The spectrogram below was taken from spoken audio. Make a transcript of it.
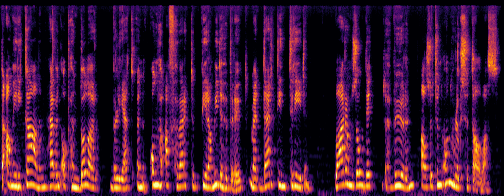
De Amerikanen hebben op hun dollarbiljet een ongeafgewerkte piramide gebruikt met 13 treden. Waarom zou dit gebeuren als het een ongeluksgetal was?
